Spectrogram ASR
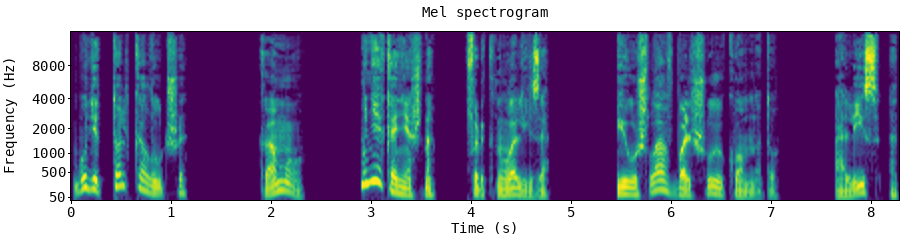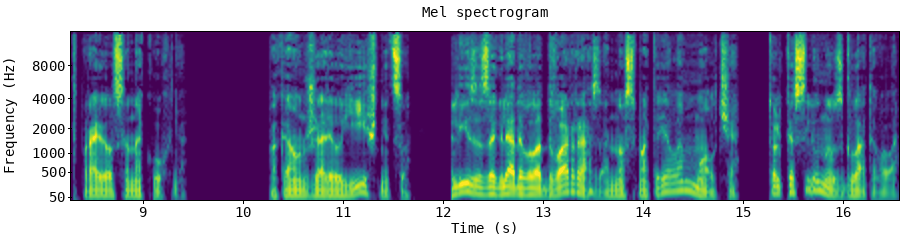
будет только лучше». «Кому?» «Мне, конечно», — фыркнула Лиза. И ушла в большую комнату. А Лиз отправился на кухню. Пока он жарил яичницу, Лиза заглядывала два раза, но смотрела молча, только слюну сглатывала.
